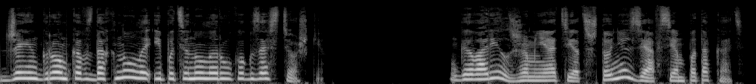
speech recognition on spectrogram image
Джейн громко вздохнула и потянула руку к застежке. Говорил же мне отец, что нельзя всем потакать.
